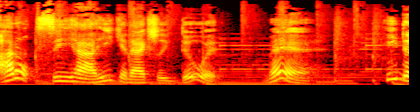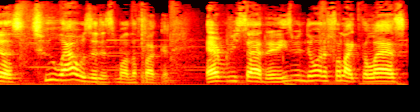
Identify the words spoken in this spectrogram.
I don't see how he can actually do it. Man, he does two hours of this motherfucker every Saturday. He's been doing it for like the last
